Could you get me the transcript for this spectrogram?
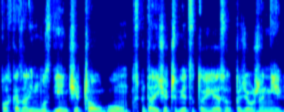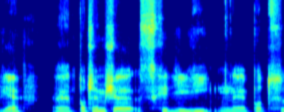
pokazali mu zdjęcie czołgu, spytali się, czy wie, co to jest. Odpowiedział, że nie wie. E, po czym się schylili e, pod e,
